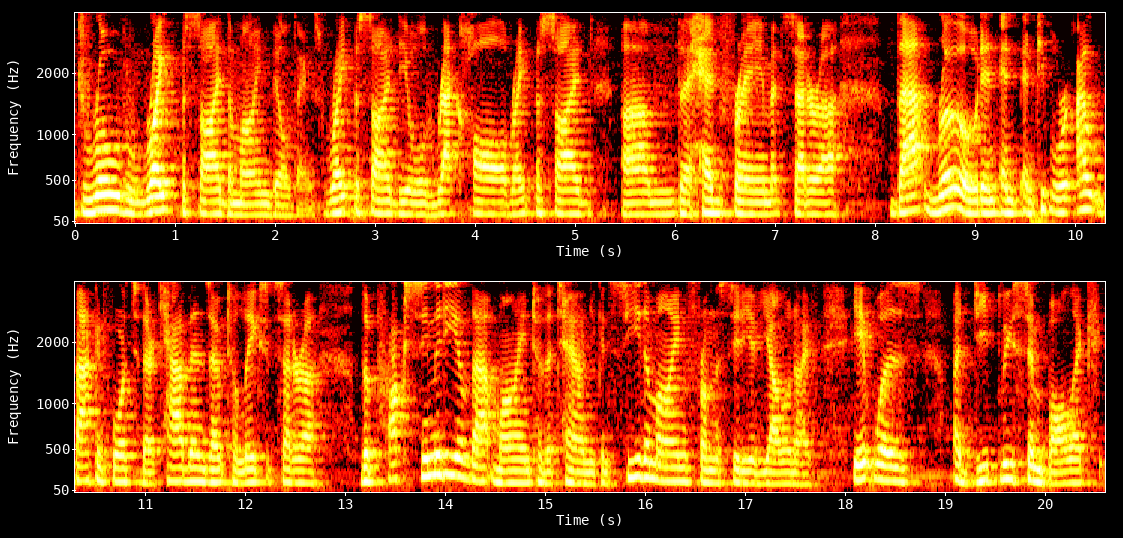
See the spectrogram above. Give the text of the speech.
drove right beside the mine buildings, right beside the old rec hall, right beside um, the head frame, etc. That road, and, and, and people were out back and forth to their cabins, out to lakes, etc. The proximity of that mine to the town, you can see the mine from the city of Yellowknife. It was a deeply symbolic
